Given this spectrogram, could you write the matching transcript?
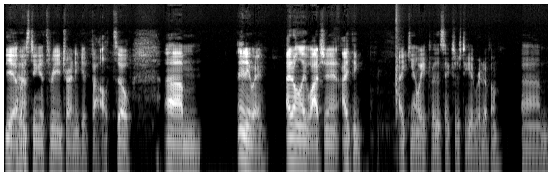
yeah, Yeah. hoisting a three and trying to get fouled. So, um, anyway, I don't like watching it. I think I can't wait for the Sixers to get rid of him. Um,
